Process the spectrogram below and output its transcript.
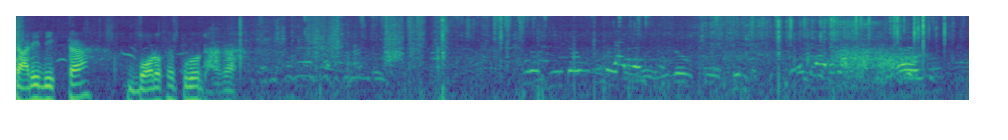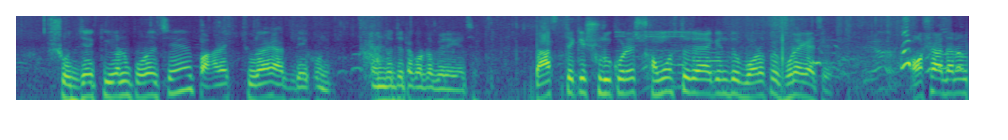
চারিদিকটা বরফে পুরো ঢাকা। সূর্যের কিরণ পড়েছে পাহাড়ের চূড়ায়, আর দেখুন, সৌন্দর্যটা কত বেড়ে গেছে। গাছ থেকে শুরু করে সমস্ত জায়গায় কিন্তু বরফে ভরে গেছে। অসাধারণ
